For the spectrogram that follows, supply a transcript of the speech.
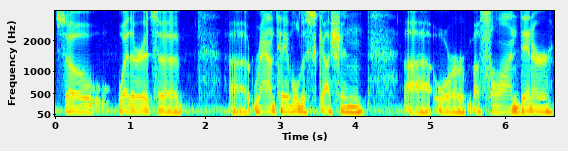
So, whether it's a, a roundtable discussion, uh, or a salon dinner,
